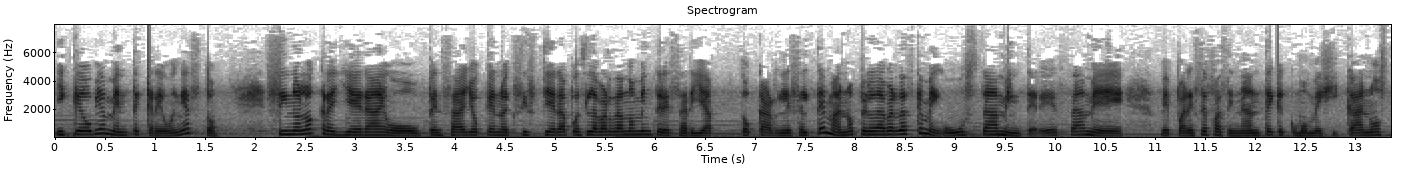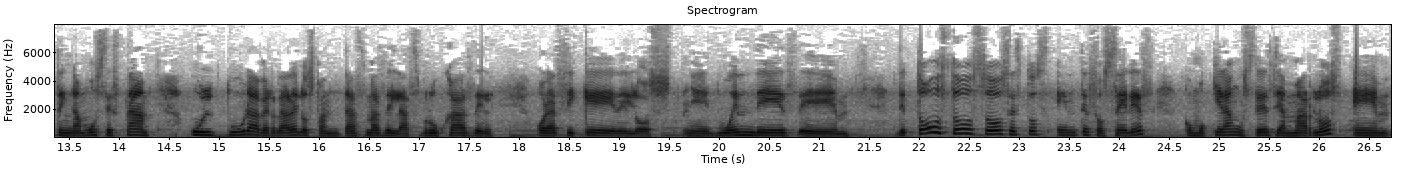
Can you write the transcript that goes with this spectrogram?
y que obviamente creo en esto. Si no lo creyera o pensara yo que no existiera, pues la verdad no me interesaría tocarles el tema, ¿no? Pero la verdad es que me gusta, me interesa, me, me parece fascinante que como mexicanos tengamos esta cultura, ¿verdad? De los fantasmas, de las brujas, del, ahora sí que de los eh, duendes, eh, de todos, todos, todos estos entes o seres, como quieran ustedes llamarlos, em,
